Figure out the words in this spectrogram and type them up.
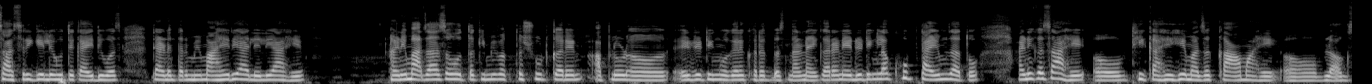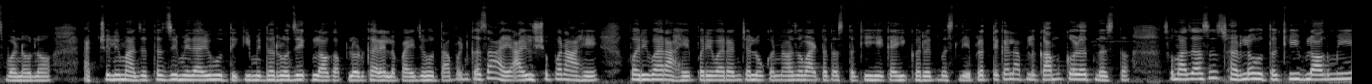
सासरी गेले होते काही दिवस. त्यानंतर मी माहेरी आलेली आहे. आणि माझं असं होतं की मी फक्त शूट करेन अपलोड एडिटिंग वगैरे करत बसणार नाही. कारण एडिटिंगला खूप टाईम जातो. आणि कसं आहे ठीक आहे हे माझं काम आहे ब्लॉग्स बनवलं ॲक्च्युली माझं तर जिम्मेदारी होती की मी दररोज एक ब्लॉग अपलोड करायला पाहिजे होता. पण कसं आहे आयुष्य पण आहे परिवार आहे. परिवारांच्या लोकांना असं वाटत असतं की हे काही करत बसली आहे प्रत्येकाला आपलं काम कळत नसतं. सो माझं असंच ठरलं होतं की ब्लॉग मी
